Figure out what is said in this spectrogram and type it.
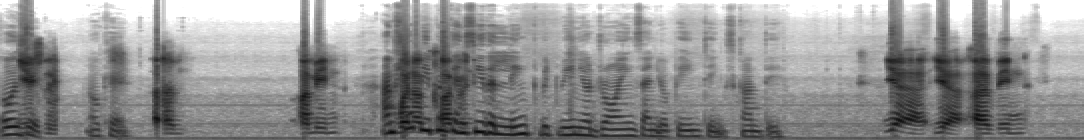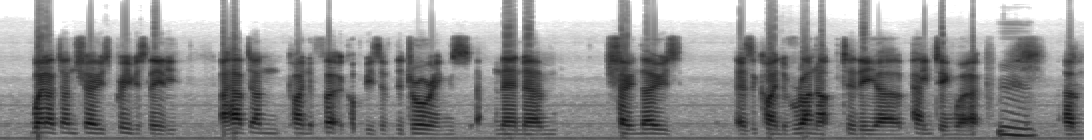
Oh, is usually, it? Okay. um, I mean, I'm sure people can see the link between your drawings and your paintings, can't they? yeah, yeah. I mean, when I've done shows previously, I have done kind of photocopies of the drawings and then um, shown those as a kind of run up to the uh, painting work. Mm. Um,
